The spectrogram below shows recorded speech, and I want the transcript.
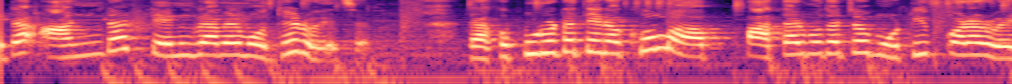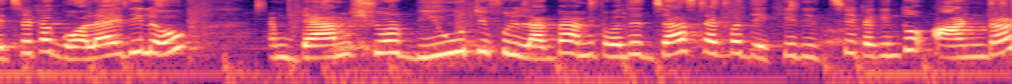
এটা আন্ডার টেন গ্রামের মধ্যে রয়েছে। দেখো, পুরোটাতে এরকম পাতার মতো একটা মোটিভ করা রয়েছে। এটা গলায় দিলেও ড্যাম শিওর বিউটিফুল লাগবে। আমি তোমাদের জাস্ট একবার দেখিয়ে দিচ্ছি, এটা কিন্তু আন্ডার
